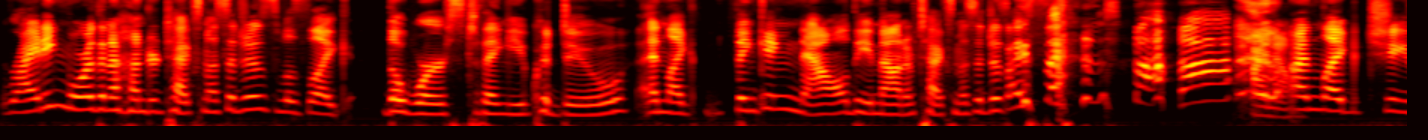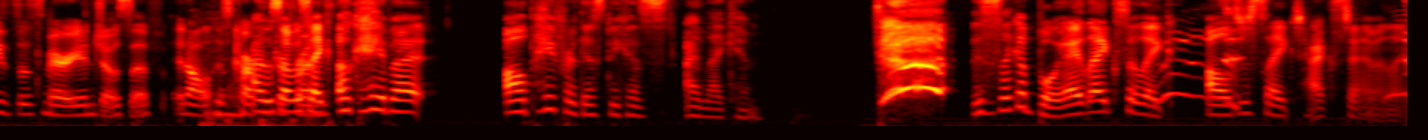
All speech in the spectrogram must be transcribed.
writing more than 100 text messages was like the worst thing you could do. And like thinking now the amount of text messages I sent. I know. I'm like Jesus, Mary and Joseph and all his carpenter I was always friends. like, okay, but I'll pay for this because I like him. this is like a boy I like, so like I'll just like text him. and, Like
